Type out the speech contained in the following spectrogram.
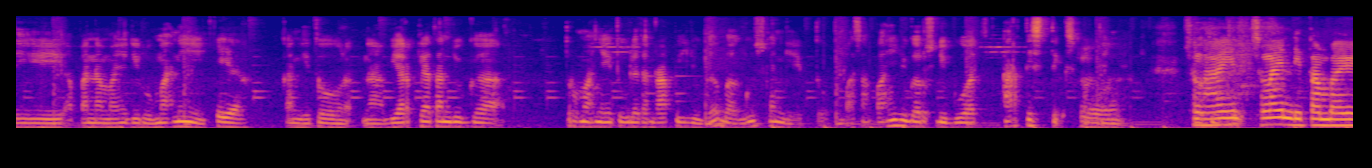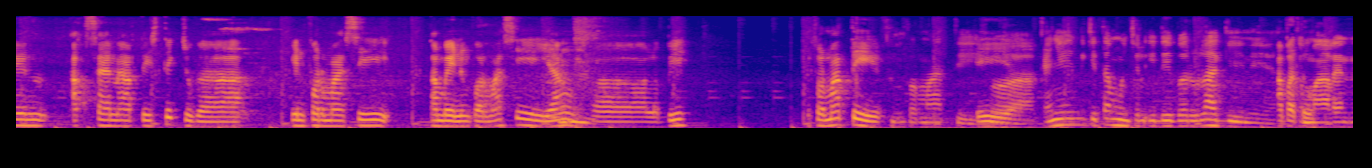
di apa namanya di rumah nih, Iya. kan gitu. Nah, biar kelihatan juga rumahnya itu kelihatan rapi juga bagus kan gitu. Tempat sampahnya juga harus dibuat artistik sepertinya. Selain selain ditambahin aksen artistik juga informasi tambahin informasi yang Hmm. eh, lebih informatif. Informatif. Iya. Wah, kayaknya ini kita muncul ide baru lagi nih ya. Apa tuh? Kemarin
